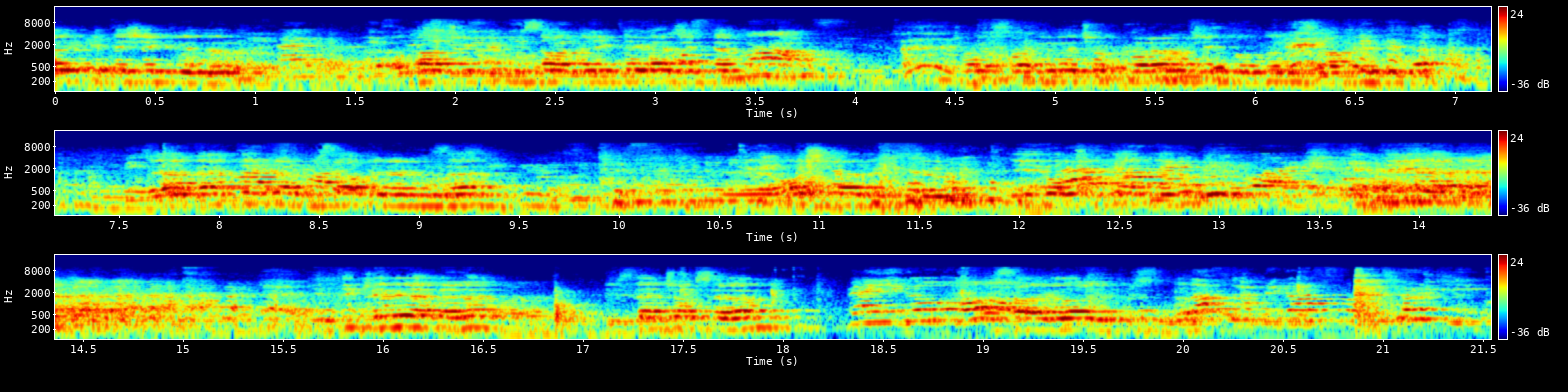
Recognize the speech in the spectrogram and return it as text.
özellikle teşekkür ediyorum. Onlar çünkü misafirlikte gerçekten-. Çok samimi ve çok kararlı bir şekilde onları misafir ettiler. Ve ben tekrar misafirlerimize e, hoş geldiniz diyorum. İyi yolculuklar diyorum. Gittiği yerlere, gittikleri yerlere bizden çok selam ve saygılar Turkey.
